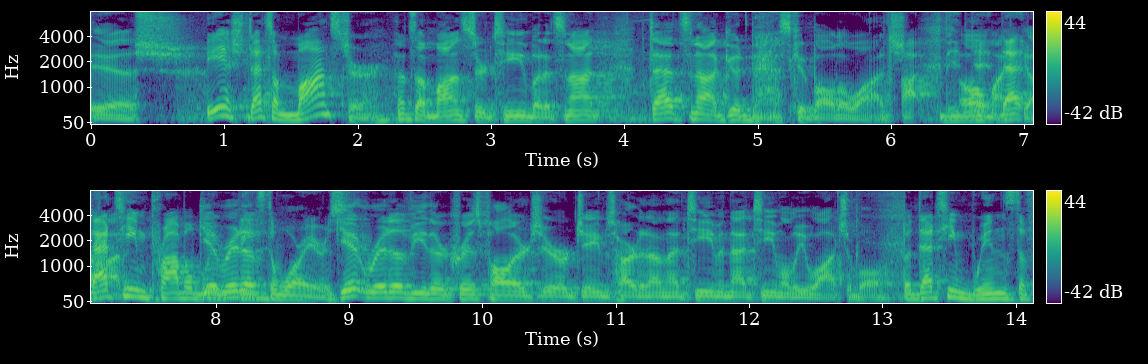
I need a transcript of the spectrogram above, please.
Ish. ish. That's a monster. That's a monster team, but it's not. That's not good basketball to watch. Uh, oh th- my that- god! that team probably get rid beats the Warriors. Get rid of either Chris Paul or, or James Harden on that team, and that team will be watchable. But that team wins the f-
